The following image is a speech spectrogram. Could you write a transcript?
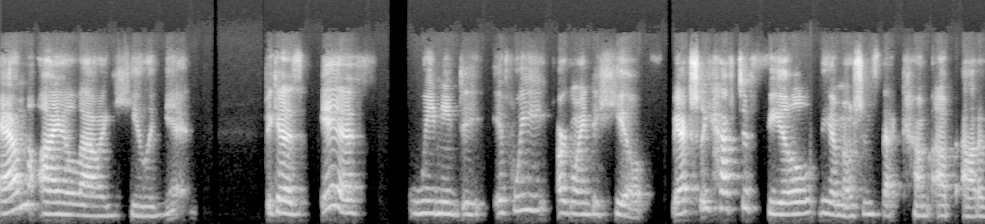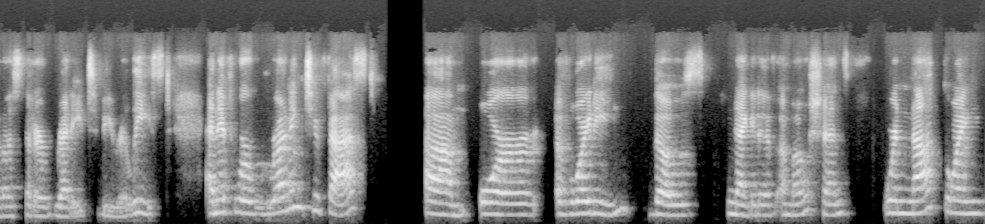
am I allowing healing in? Because if we need to, if we are going to heal, we actually have to feel the emotions that come up out of us that are ready to be released. And if we're running too fast um, or avoiding those negative emotions, we're not going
